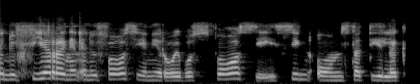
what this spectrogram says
innovering en innovasie in die rooibos spasie, sien ons natuurlik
